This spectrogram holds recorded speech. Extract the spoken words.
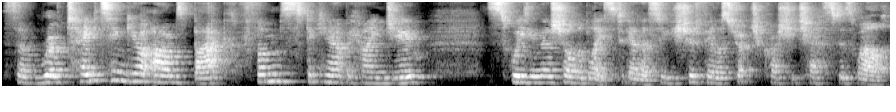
So rotating your arms back, thumbs sticking out behind you, squeezing those shoulder blades together. So you should feel a stretch across your chest as well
